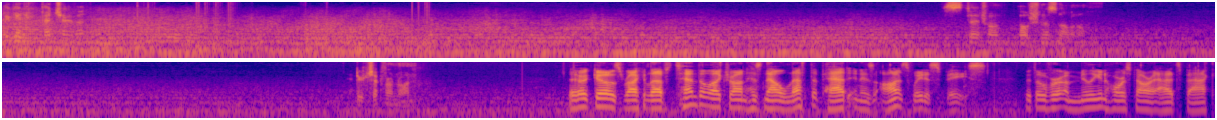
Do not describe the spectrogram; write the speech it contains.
Beginning pitch over. Stage one propulsion is nominal. Enter Chevron one. There it goes. Rocket Lab's 10th Electron has now left the pad and is on its way to space. With over a million horsepower at its back,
